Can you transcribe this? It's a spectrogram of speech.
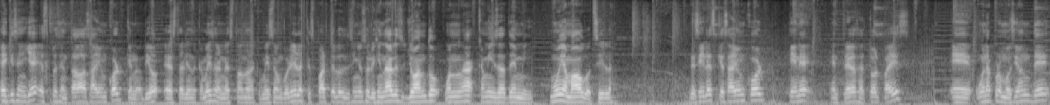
X Y es presentado a Zion Corp que nos dio esta linda camisa. Ernesto anda una camisa de un gorila que es parte de los diseños originales. Yo ando una camisa de mi muy amado Godzilla. Decirles que Zion Corp tiene entregas a todo el país. Eh, una promoción de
